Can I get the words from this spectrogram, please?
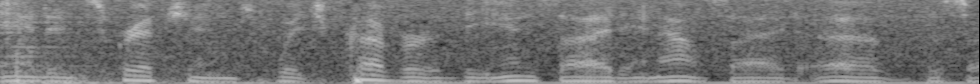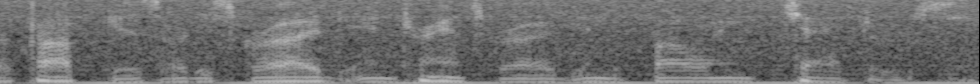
and inscriptions which cover the inside and outside of the sarcophagus are described and transcribed in the following chapters.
